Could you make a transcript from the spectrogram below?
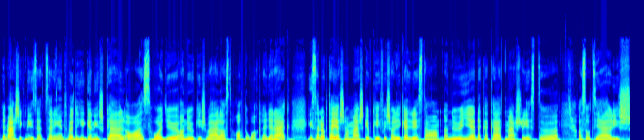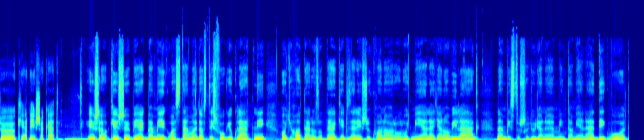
egy másik nézet szerint pedig igenis kell az, hogy a nők is választhatóak legyenek, hiszen ők teljesen másképp képviselik egyrészt a, a női érdekeket, másrészt a szociális kérdéseket és a későbbiekben még aztán majd azt is fogjuk látni, hogy határozott elképzelésük van arról, hogy milyen legyen a világ, nem biztos, hogy ugyanolyan, mint amilyen eddig volt,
